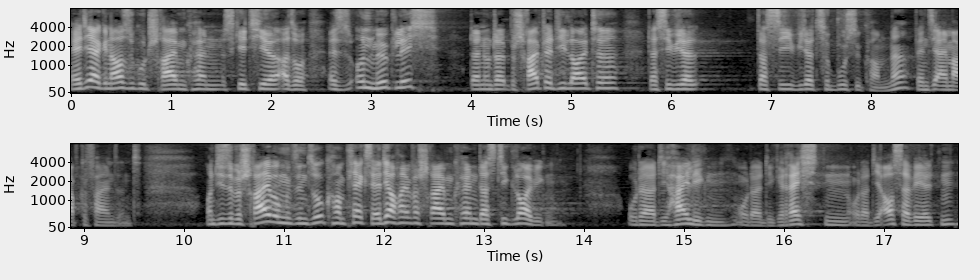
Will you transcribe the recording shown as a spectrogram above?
Er hätte ja genauso gut schreiben können, es geht hier, also es ist unmöglich, dann beschreibt er die Leute, dass sie wieder, dass sie wieder zur Buße kommen, ne? wenn sie einmal abgefallen sind. Und diese Beschreibungen sind so komplex, er hätte ja auch einfach schreiben können, dass die Gläubigen oder die Heiligen oder die Gerechten oder die Auserwählten,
